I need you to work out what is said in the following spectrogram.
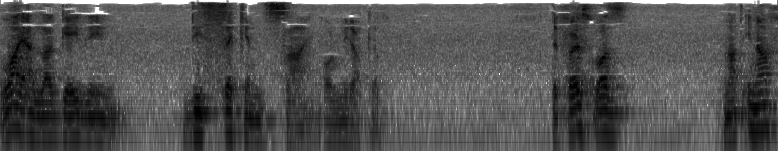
Why Allah gave him this second sign or miracle? The first was not enough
